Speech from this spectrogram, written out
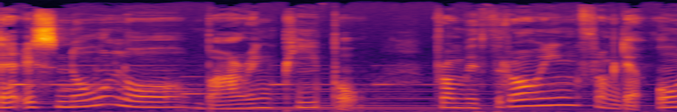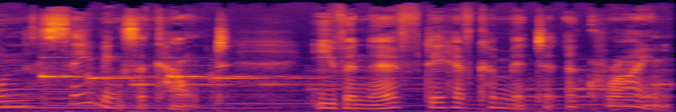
there is no law barring people from withdrawing from their own savings account, even if they have committed a crime.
